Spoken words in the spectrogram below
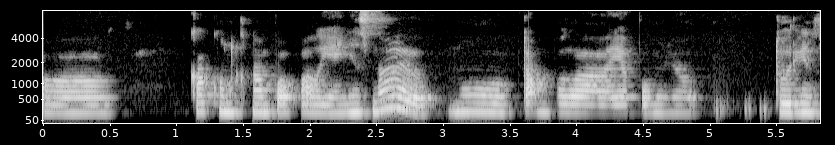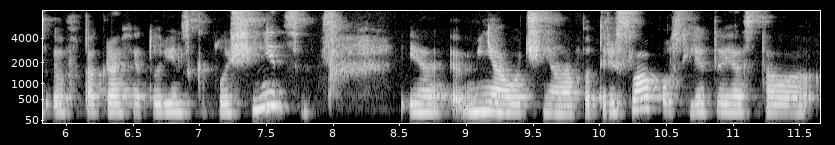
Э, как он к нам попал, я не знаю. Но там была, я помню, Турин, фотография Туринской плащаницы. И меня очень она потрясла. После этого я стала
